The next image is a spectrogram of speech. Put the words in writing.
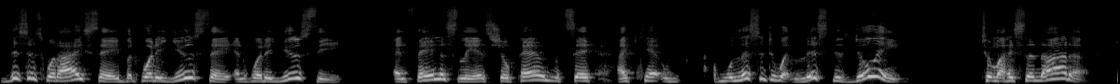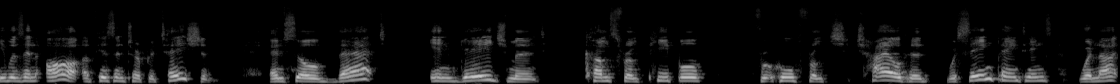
This is what I say, but what do you say and what do you see? And famously, as Chopin would say, I can't listen to what Liszt is doing to my sonata. He was in awe of his interpretation. And so that engagement comes from people who from ch- childhood were seeing paintings were not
